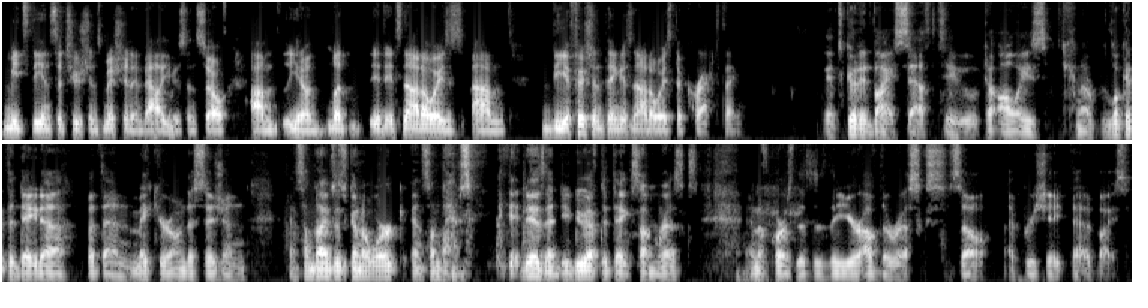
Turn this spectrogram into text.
meets the institution's mission and mm-hmm. values and so um, you know let, it, it's not always um, the efficient thing is not always the correct thing. It's good advice seth to to always kind of look at the data but then make your own decision. And sometimes it's going to work and sometimes it isn't. You do have to take some risks. And of course this is the year of the risks. So i appreciate that advice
